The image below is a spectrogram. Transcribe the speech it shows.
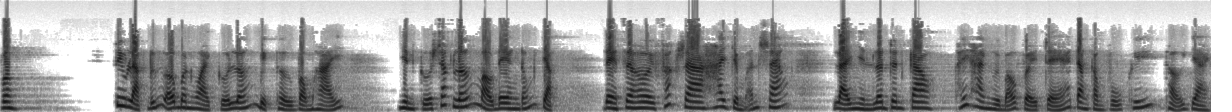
Vâng. Tiêu lạc đứng ở bên ngoài cửa lớn biệt thự vọng hải, nhìn cửa sắt lớn màu đen đóng chặt, đèn xe hơi phát ra hai chùm ánh sáng, lại nhìn lên trên cao, thấy hai người bảo vệ trẻ đang cầm vũ khí thở dài.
